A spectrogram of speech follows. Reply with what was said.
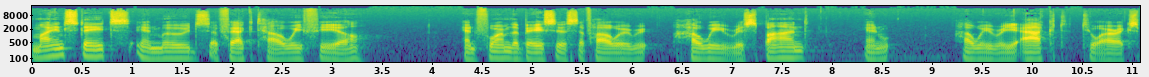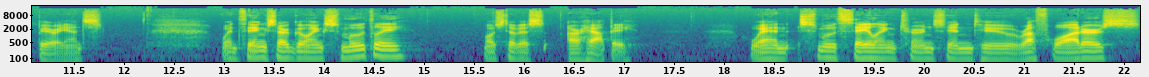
Mind states and moods affect how we feel and form the basis of how we, re- how we respond and how we react to our experience. When things are going smoothly, most of us are happy. When smooth sailing turns into rough waters,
